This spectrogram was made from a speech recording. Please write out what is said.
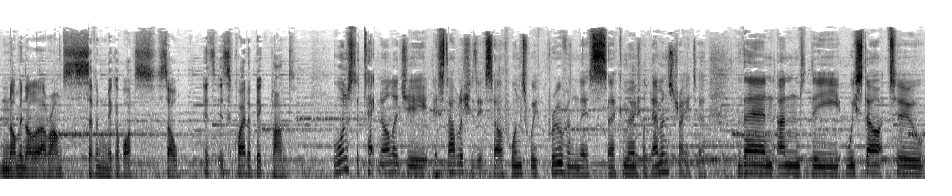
nominal around 7 megawatts, so it's, it's quite a big plant. Once the technology establishes itself, once we've proven this uh, commercial demonstrator, then and the we start to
